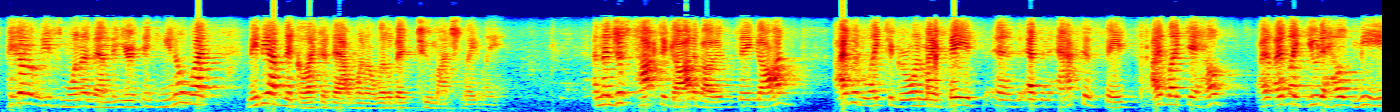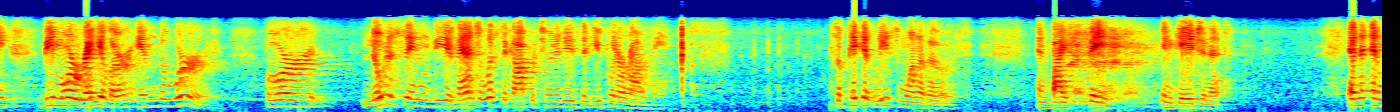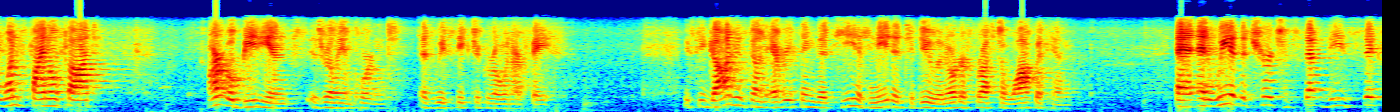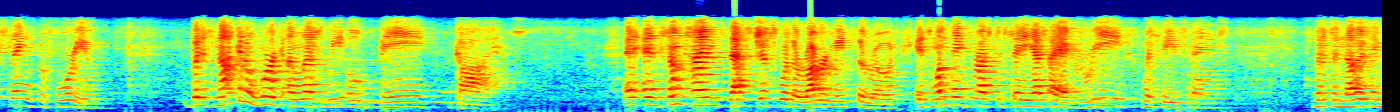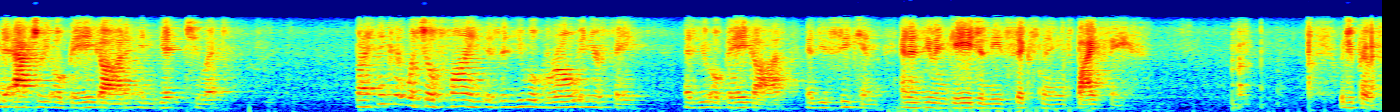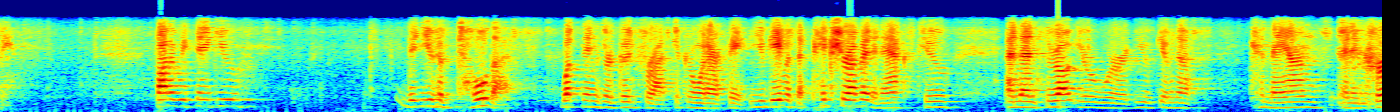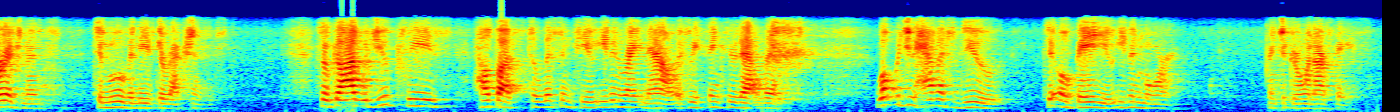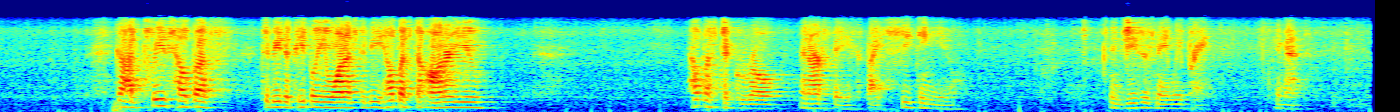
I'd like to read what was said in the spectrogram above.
Pick out at least one of them that you're thinking, you know what, maybe I've neglected that one a little bit too much lately. And then just talk to God about it and say, God, I would like to grow in my faith, and as an active faith, I'd like to help I'd like you to help me be more regular in the Word or noticing the evangelistic opportunities that you put around me. So pick at least one of those and by faith engage in it. And, and one final thought our obedience is really important as we seek to grow in our faith. You see, God has done everything that He has needed to do in order for us to walk with Him. And, and we as a church have set these six things before you. But it's not going to work unless we obey God. And, and sometimes that's just where the rubber meets the road. It's one thing for us to say, yes, I agree with these things. But it's another thing to actually obey God and get to it. But I think that what you'll find is that you will grow in your faith as you obey God, as you seek Him, and as you engage in these six things by faith. Would you pray with me? Father, we thank you that you have told us what things are good for us to grow in our faith. You gave us a picture of it in Acts 2, and then throughout your word, you've given us commands and encouragements to move in these directions. So, God, would you please help us to listen to you even right now as we think through that list? What would you have us do to obey you even more and to grow in our faith? God, please help us to be the people you want us to be. Help us to honor you. Help us to grow in our faith by seeking you. In Jesus' name we pray. Amen.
